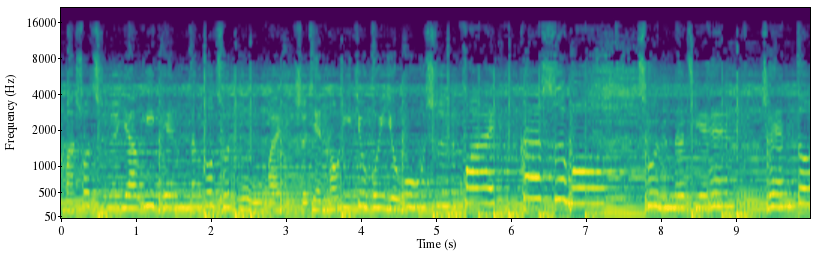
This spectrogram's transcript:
妈妈说，只要一天能够存五块，十天后你就会有五十块。可是我存的钱，全都。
